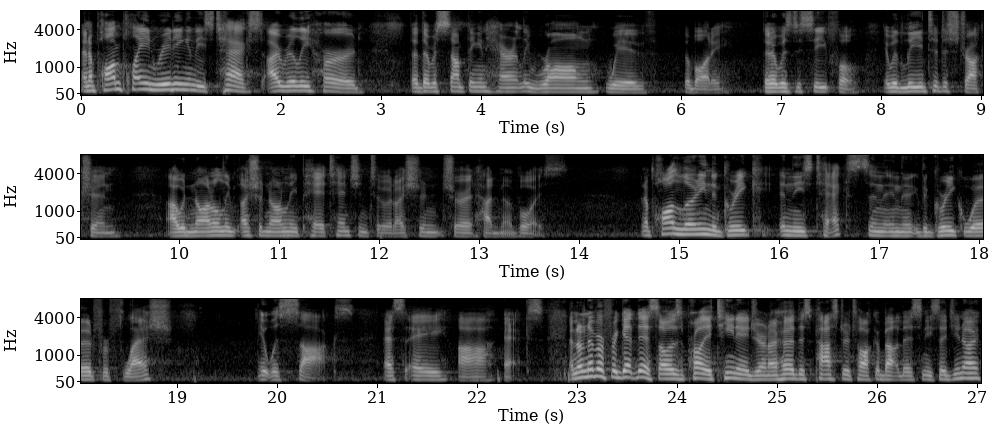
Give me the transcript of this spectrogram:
And upon plain reading in these texts, I really heard that there was something inherently wrong with the body, that it was deceitful, it would lead to destruction. I, would not only, I should not only pay attention to it, I should ensure it had no voice. And upon learning the Greek in these texts, and in the, the Greek word for flesh, it was sarx. S A R X. And I'll never forget this. I was probably a teenager and I heard this pastor talk about this. And he said, You know,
